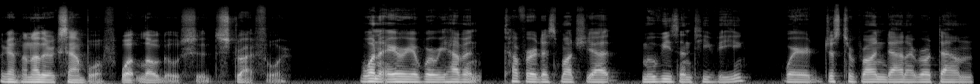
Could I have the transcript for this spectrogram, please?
Again, another example of what logos should strive for. One area where we haven't covered as much yet movies and TV, where just to run down, I wrote down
